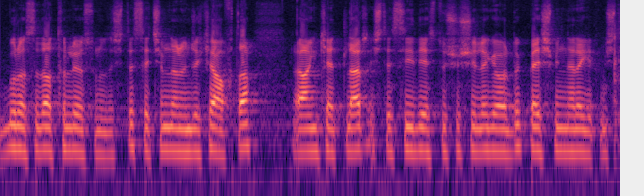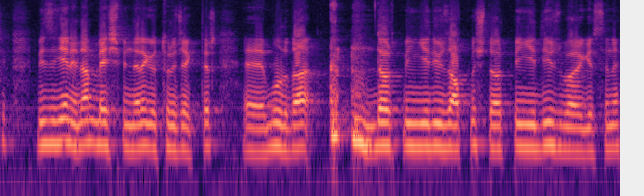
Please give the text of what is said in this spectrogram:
burası da hatırlıyorsunuz işte seçimden önceki hafta anketler işte CDS düşüşüyle gördük 5000'lere gitmiştik. Bizi yeniden 5000'lere götürecektir. E, burada 4760-4700 bölgesini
